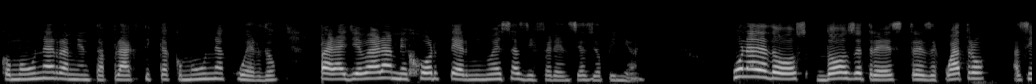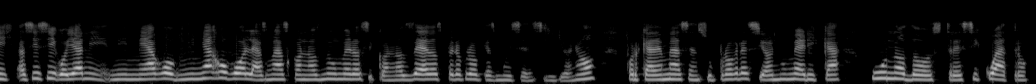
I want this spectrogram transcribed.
como una herramienta práctica, como un acuerdo para llevar a mejor término esas diferencias de opinión. Una de dos, dos de tres, tres de cuatro, así, así sigo, ya ni, me hago, ni me hago bolas más con los números y con los dedos, pero creo que es muy sencillo, ¿no? Porque además en su progresión numérica, uno, dos, tres y cuatro,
